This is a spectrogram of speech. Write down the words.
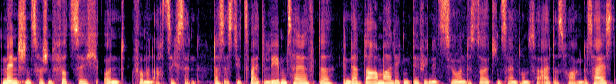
Menschen zwischen 40 und 85 sind. Das ist die zweite Lebenshälfte in der damaligen Definition des Deutschen Zentrums für Altersfragen. Das heißt,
